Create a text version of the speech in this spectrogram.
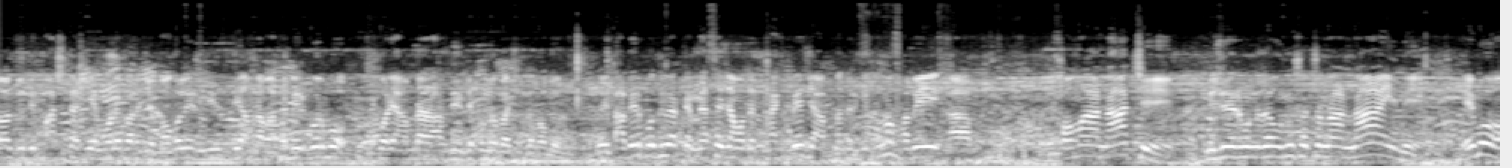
দল যদি পাশ কাটিয়ে মনে করে যে বগলের নিজ দিয়ে আমরা মাথা বের করব পরে আমরা রাজনীতিতে পুনর্বাসিত হব। তাদের প্রতিও একটা মেসেজ আমাদের থাকবে যে আপনাদেরকে কোনোভাবেই ক্ষমা না চেয়ে নিজেদের মধ্যে অনুশোচনা না এনে এবং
